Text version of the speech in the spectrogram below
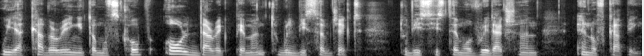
we are covering in terms of scope all direct payment will be subject to this system of reduction and of capping.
